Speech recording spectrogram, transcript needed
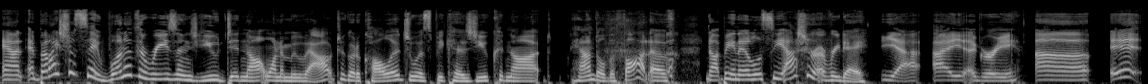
And, and but I should say one of the reasons you did not want to move out to go to college was because you could not handle the thought of not being able to see Asher every day. Yeah, I agree. Uh, it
